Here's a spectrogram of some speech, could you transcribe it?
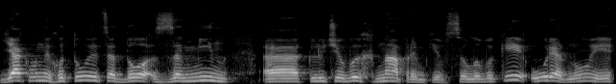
як вони готуються до замін ключових напрямків силовики, уряд, ну і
